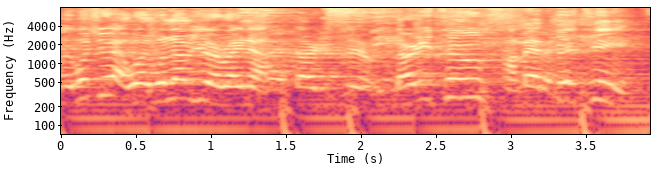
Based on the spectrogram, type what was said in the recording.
Wait, what you at? What, what number you at right now? I'm at 32. 32? I'm at 15.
